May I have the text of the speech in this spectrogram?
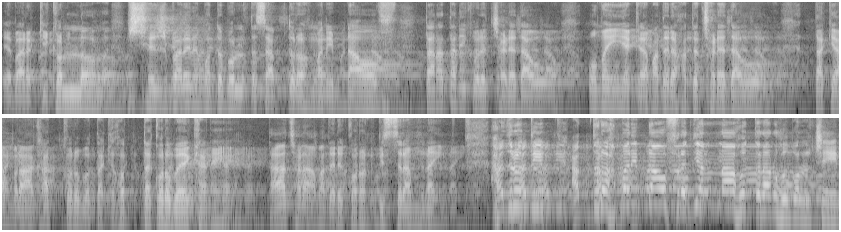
এবার কি করল? শেষবারের মতো বলতেছে, আব্দুর রহমান ইবনে আউফ, তাড়াতাড়ি করে ছেড়ে দাও। ওমাইয়াকে আমাদের হাতে ছেড়ে দাও। তাকে আমরা আঘাত করব, তাকে হত্যা করব এখানে। তাছাড়া আমাদের কোনো বিশ্রাম নাই। হযরত আব্দুর রহমান ইবনে আউফ রাদিয়াল্লাহু তাআলা বলছেন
